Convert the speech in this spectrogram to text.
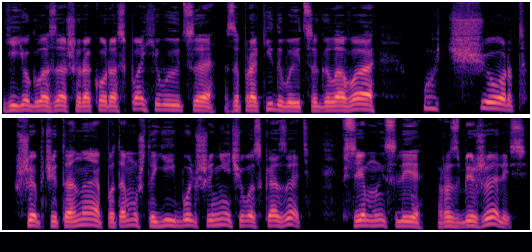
ее глаза широко распахиваются, запрокидывается голова. «О, черт!» — шепчет она, потому что ей больше нечего сказать. Все мысли разбежались.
